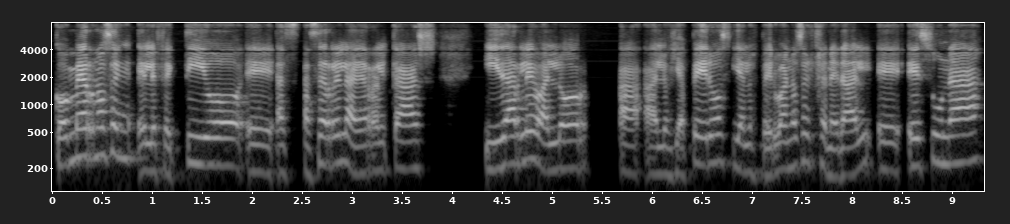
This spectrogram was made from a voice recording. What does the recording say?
comernos en el efectivo, eh, hacerle la guerra al cash y darle valor a, los yaperos y a los peruanos en general eh, es una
